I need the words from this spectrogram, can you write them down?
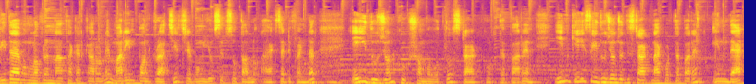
ভিদা এবং লভরেন না থাকার কারণে মারিন পনগ্রাচিচ এবং ইউসিফ সুতালো আয়াক্সা ডিফেন্ডার এই দুজন খুব সম্ভবত স্টার্ট করতে পারেন। ইন কেস এই দুজন যদি স্টার্ট না করতে পারেন ইন দ্যাট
